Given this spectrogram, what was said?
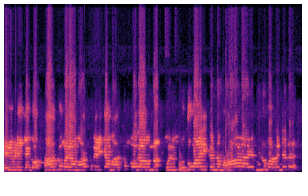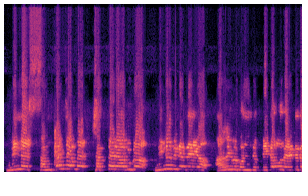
anybody can go ആർക്കും വരാം ആർക്കും ഇരിക്കാം ആർക്കും പോകാവുന്ന ഒരു പൊതുവായി കണ്ട മഹാനായ ഗുരു പറഞ്ഞത് നിങ്ങൾ സംഘം ചേർന്ന് ശക്തരാകുക നിങ്ങൾ പിന്നെ എന്ത് ചെയ്യുക? അറിവ് കൊണ്ട് മികവ് നേടുക.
